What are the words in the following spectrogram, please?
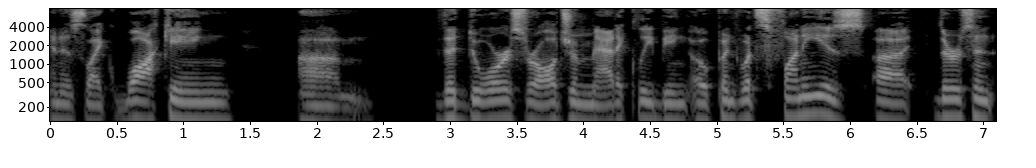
and is like walking. Um, the doors are all dramatically being opened. What's funny is uh, there's an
